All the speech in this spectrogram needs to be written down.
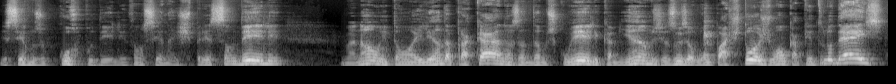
de sermos o corpo dele, então ser na expressão dele não é não? Então ele anda para cá, nós andamos com ele, caminhamos, Jesus é o bom pastor, João capítulo 10,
